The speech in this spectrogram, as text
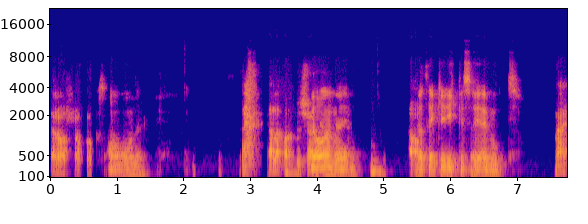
garagerock också. Ja, det, I alla fall försöka. ja nej. Ja. jag tänker icke säga emot. Nej.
